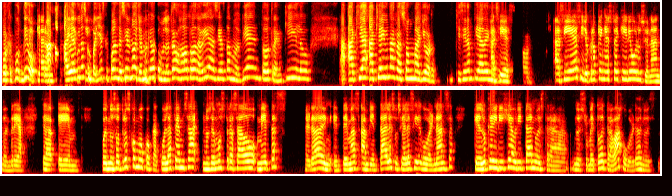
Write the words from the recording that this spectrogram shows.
Porque digo, claro, hay algunas compañías que pueden decir, no, yo me quedo como lo he trabajado toda la vida, así estamos bien, todo tranquilo. Aquí, aquí hay una razón mayor. Quisiera ampliar en Así es. Así es, y yo creo que en esto hay que ir evolucionando, Andrea. O sea, em, pues nosotros como Coca-Cola FEMSA nos hemos trazado metas, ¿verdad? En, temas ambientales, sociales y de gobernanza, que es lo que dirige ahorita nuestra, nuestro método de trabajo, ¿verdad? o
